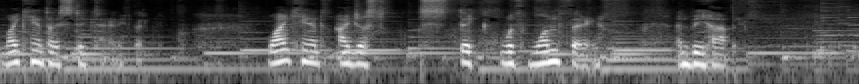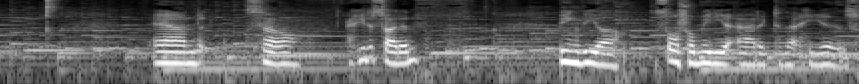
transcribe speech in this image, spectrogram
Why can't I stick to anything? Why can't I just stick with one thing and be happy? And so he decided, being the uh, social media addict that he is,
